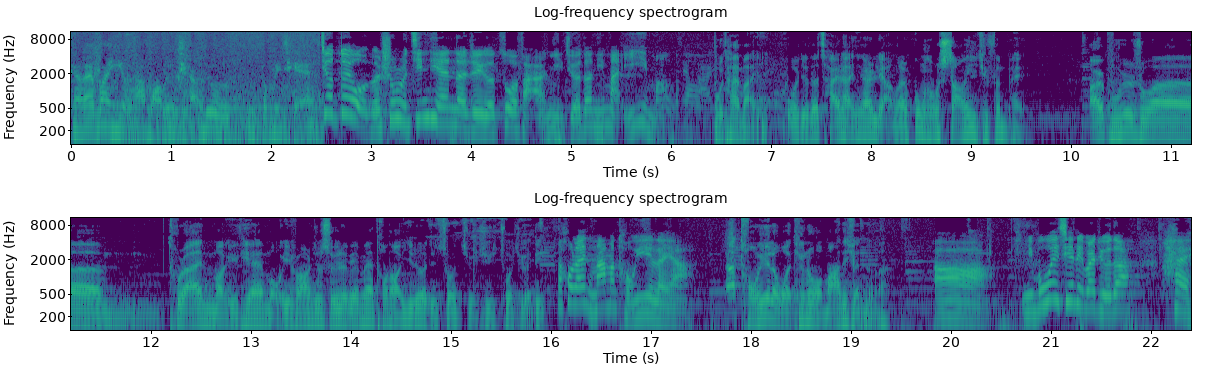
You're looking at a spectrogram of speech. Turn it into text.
将来万一有啥毛病，抢救都没钱。就对我们叔叔今天的这个做法，你觉得你满意吗？不太满意。我觉得财产应该是两个人共同商议去分配，而不是说嗯突然某一天某一方就随随便便头脑一热就做就去做决定。那后来你妈妈同意了呀？那同意了，我听从我妈的选择。啊，你不会心里边觉得，嗨，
